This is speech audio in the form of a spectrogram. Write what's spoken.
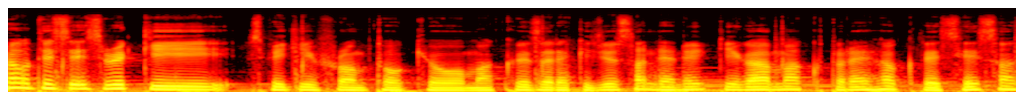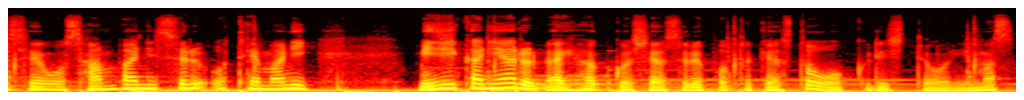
Hello, this is Ricky speaking from Tokyo. Mac 座歴13年の Ricky が Mac とライフハックで生産性を3倍にするをテーマに身近にあるライフハックをシェアするポッドキャストをお送りしております。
